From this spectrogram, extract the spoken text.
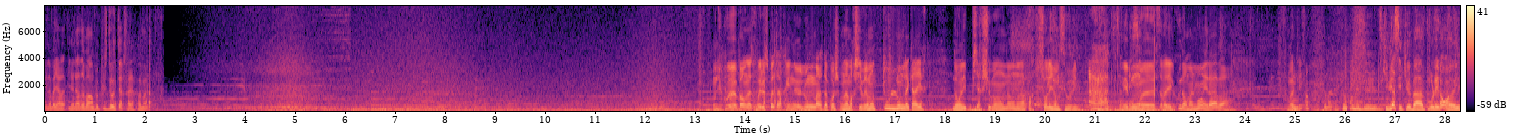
Et là-bas, il y a l'air d'avoir un peu plus de hauteur, ça a l'air pas mal. Bon, du coup, euh, bah, on a trouvé le spot après une longue marche d'approche. On a marché vraiment tout le long de la carrière. Dans les pires chemins, on, a, on en a partout sur les jambes, c'est horrible. Ah putain. Mais bon, euh, ça valait le coup normalement et là bah. Faut mettre les fins. Ce qui est bien, c'est que bah, pour l'élan, euh,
